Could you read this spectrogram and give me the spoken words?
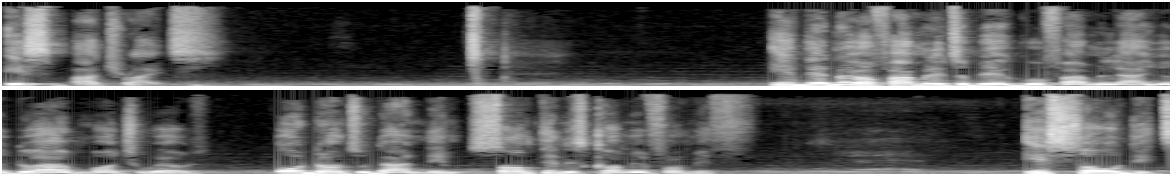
his birthright. If they know your family to be a good family and you don't have much wealth, hold on to that name. Something is coming from it. He sold it.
